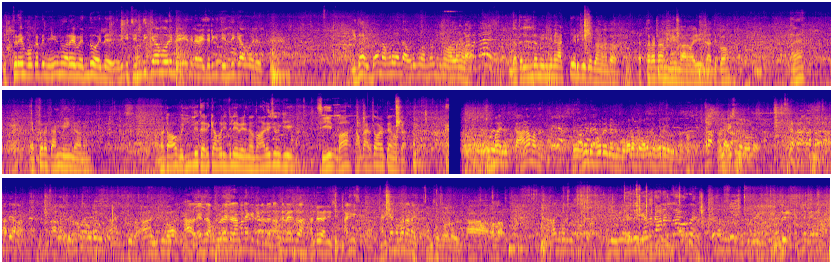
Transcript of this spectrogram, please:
ഇത്രയും പൊക്കത്തിൽ മീൻ എന്ന് പറയുമ്പോൾ എന്തോ ഇല്ലേ? എനിക്ക് ചിന്തിക്കാൻ പോലും കഴിയുന്നില്ല കൈസ് എനിക്ക് ചിന്തിക്കാൻ പോലും. ഇതാ ഇതാ നമ്മൾ കണ്ട അവിടുന്ന് വന്നോണ്ടിരുന്ന വള്ളങ്ങളാ. ഇതിന്റെ അകത്തെല്ലാം മീൻ ഇങ്ങനെ കട്ടി അടിച്ച് കാണും കേട്ടോ. എത്ര ടൺ മീൻ കാണും വഴിന്റെ അകത്തിപ്പോൾ ഏ? എത്ര ടൺ മീൻ കാണും? എന്നിട്ട് ആ വലിയ തിരക്ക് അവർ ഇതിലേ വരുന്നത് ഒന്ന് ആലോചിച്ച് നോക്കി സീൻ വാ നമുക്ക് അടുത്ത വഴത്തെ നോക്കാം. ചുമ്മാ ഇത് കാണാൻ വന്ന അന്നിന്റെ ഫോട്ടോ ഒക്കെ എടുക്കുമ്പോൾ വളം നമ്മുടെ വളത്തിന്റെ ഫോട്ടോ ഒക്കെ എടുക്കും നല്ല ഐശ്വര്യമുള്ള വെള്ളം ആ ഇത് വാ. ആ അതായത് നമുക്ക് ഇവിടെ വെച്ച് രണ്ടെണ്ണെ കിട്ടിയിട്ടുണ്ട്. രണ്ട് പേരെന്തുവാ? എന്റെ അനീഷ്. അനീഷ്. അനീഷാന്റെ ഫോട്ടോ ഇത്? അനീഷിന്റെ വെള്ളം ആ കൊള്ളാം. ഒരു ഏത് ചാനലിലാ? എന്റെ പേരാണ്?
